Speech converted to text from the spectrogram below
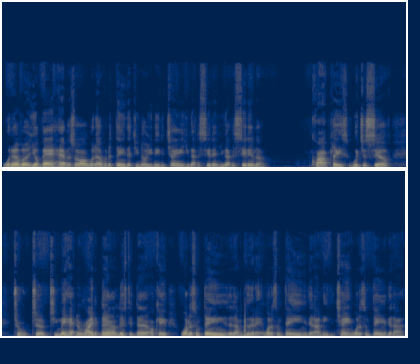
whatever your bad habits are, whatever the things that you know you need to change, you got to sit in. You got to sit in a quiet place with yourself to, to, to you may have to write it down, list it down. Okay, what are some things that I'm good at? What are some things that I need to change? What are some things that I'm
